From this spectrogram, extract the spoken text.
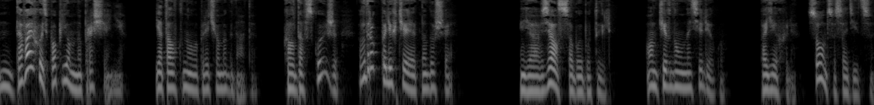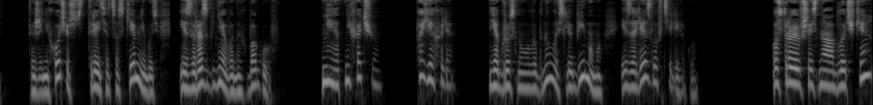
«Давай хоть попьем на прощание». Я толкнула плечом Игната. «Колдовской же? Вдруг полегчает на душе?» Я взял с собой бутыль. Он кивнул на телегу. «Поехали. Солнце садится. Ты же не хочешь встретиться с кем-нибудь из разгневанных богов?» «Нет, не хочу. Поехали». Я грустно улыбнулась любимому и залезла в телегу. Устроившись на облучке,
